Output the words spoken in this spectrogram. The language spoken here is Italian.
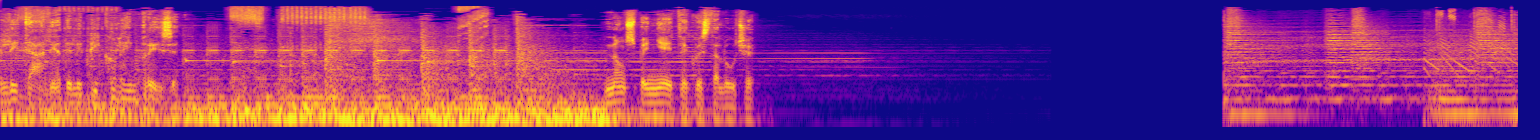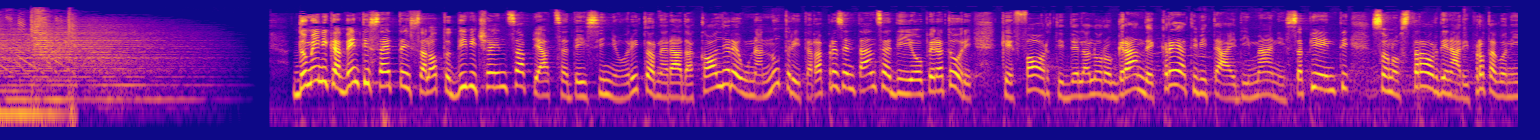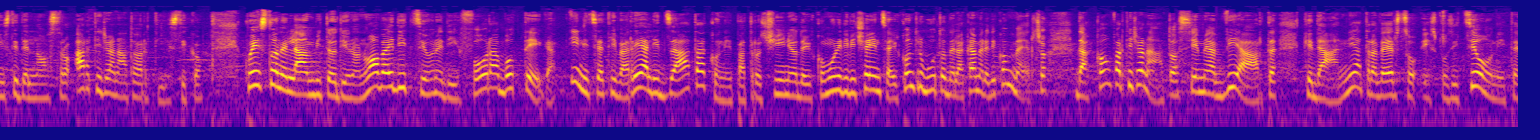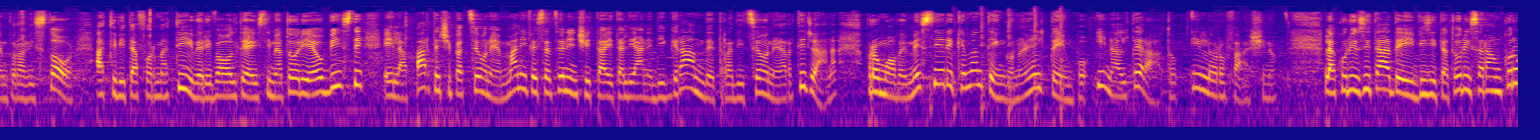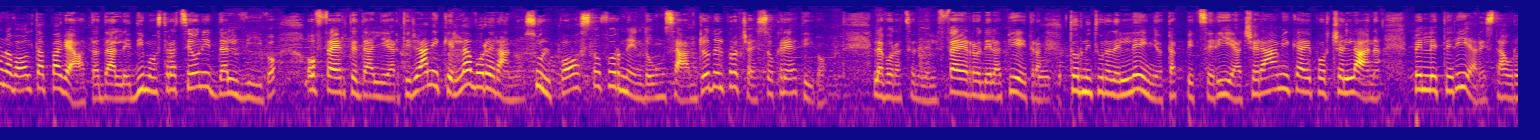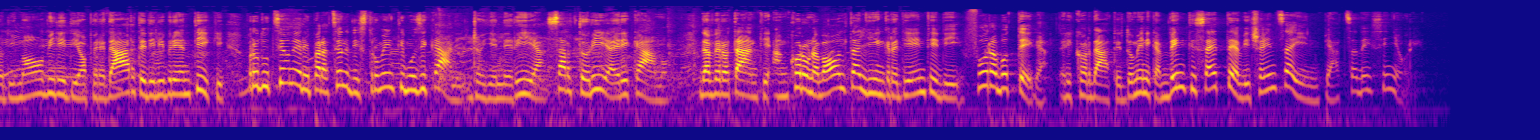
l'Italia delle piccole imprese. Non spegnete questa luce Domenica 27 il Salotto di Vicenza, Piazza dei Signori, tornerà ad accogliere una nutrita rappresentanza di operatori che, forti della loro grande creatività e di mani sapienti, sono straordinari protagonisti del nostro artigianato artistico. Questo nell'ambito di una nuova edizione di Fora Bottega, iniziativa realizzata con il patrocinio del Comune di Vicenza e il contributo della Camera di Commercio da Confartigianato assieme a V-Art, che da anni attraverso esposizioni, temporary store, attività formative rivolte a estimatori e hobbisti e la partecipazione a manifestazioni in città italiane di grande tradizione artigiana promuove mestieri che mantengono nel tempo inalterato il loro fascino. La curiosità dei visitatori sarà ancora una volta pagata dalle dimostrazioni dal vivo offerte dagli artigiani che lavoreranno sul posto fornendo un saggio del processo creativo. Lavorazione del ferro e della pietra, tornitura del legno, tappezzeria, ceramica e porcellana, pelletteria, restauro di mobili, di opere d'arte di libri antichi, antichi, produzione e riparazione di strumenti musicali, gioielleria, sartoria e ricamo. Davvero tanti, ancora una volta, gli ingredienti di Fora Bottega. Ricordate, domenica 27 a Vicenza in Piazza dei Signori.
